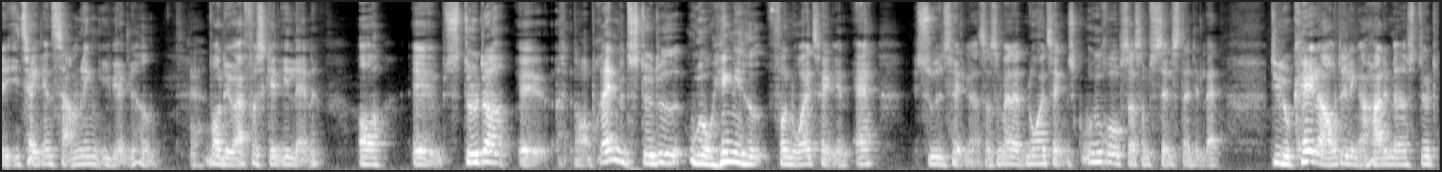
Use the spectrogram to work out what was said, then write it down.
øh, Italiens samling i virkeligheden, ja. hvor det jo er forskellige lande. Og øh, støtter, øh, oprindeligt støttet uafhængighed for Norditalien af Syditalien, altså simpelthen at Norditalien skulle udråbe sig som selvstændigt land. De lokale afdelinger har det med at støtte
